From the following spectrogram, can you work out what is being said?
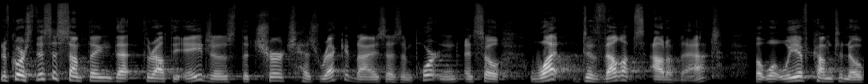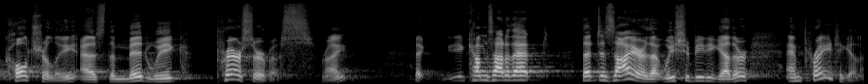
And of course, this is something that throughout the ages the church has recognized as important. And so, what develops out of that, but what we have come to know culturally as the midweek prayer service, right? It, comes out of that, that desire that we should be together and pray together.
